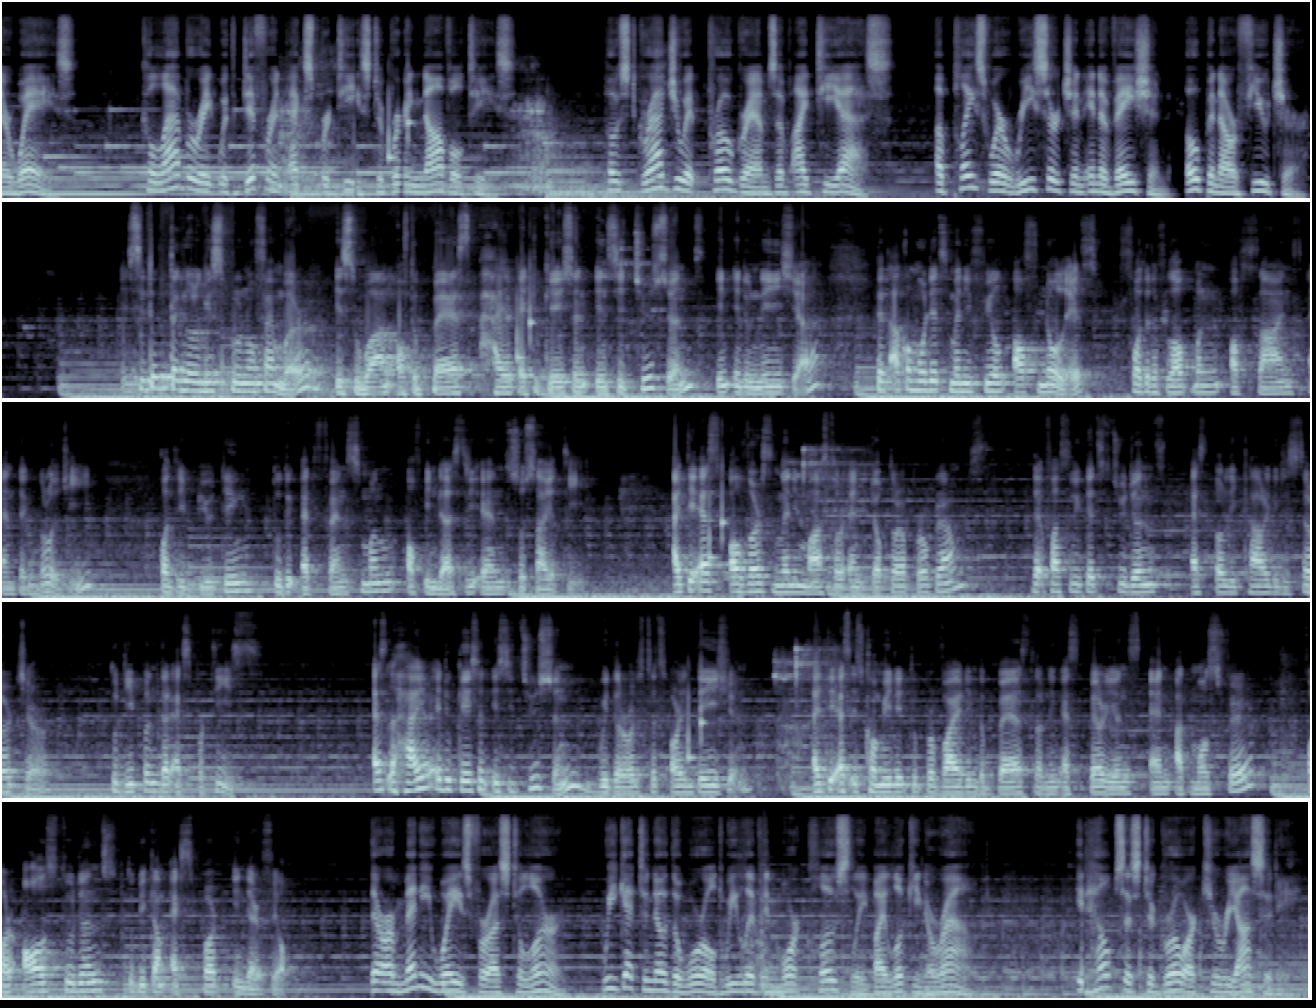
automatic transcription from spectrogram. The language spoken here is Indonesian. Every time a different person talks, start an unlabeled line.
their ways. Collaborate with different expertise to bring novelties. Postgraduate programs of ITS. A place where research and innovation open our future.
Institut Teknologi 10 November is one of the best higher education institutions in Indonesia that accommodates many fields of knowledge for the development of science and technology, contributing to the advancement of industry and society. ITS offers many master and doctoral programs that facilitate students as early career researcher to deepen their expertise as a higher education institution with a research orientation, ITS is committed to providing the best learning experience and atmosphere for all students to become expert in their field.
There are many ways for us to learn. We get to know the world we live in more closely by looking around. It helps us to grow our curiosity.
